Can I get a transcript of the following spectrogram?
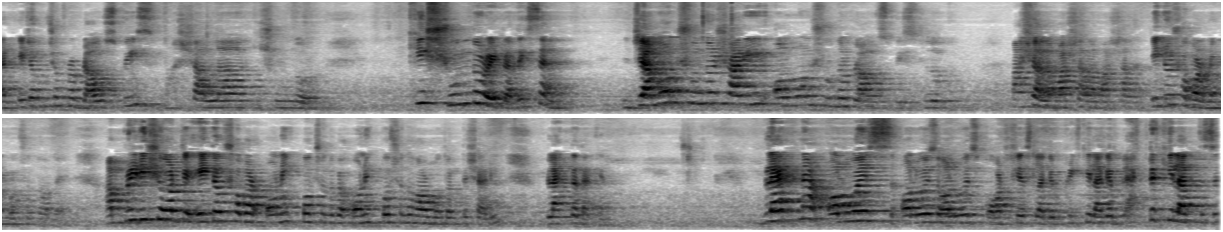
অ্যান্ড এটা হচ্ছে আপনার ব্লাউজ পিস মাশাআল্লাহ কি সুন্দর। কি সুন্দর এটা দেখছেন? যেমন সুন্দর শাড়ি অমন সুন্দর ব্লাউজ পিস লুক মাশাআল্লাহ মাশাআল্লাহ মাশাআল্লাহ। এটাও সবার অনেক পছন্দ হবে। আম প্রিটি শিওর যে এটাও সবার অনেক পছন্দ হবে অনেক পছন্দ হওয়ার মতো একটা শাড়ি। ব্ল্যাকটা দেখেন। ব্ল্যাক না অলওয়েজ অলওয়েজ অলওয়েজ গর্জিয়াস লাগে প্রিটি লাগে ব্ল্যাকটা কি লাগতেছে?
